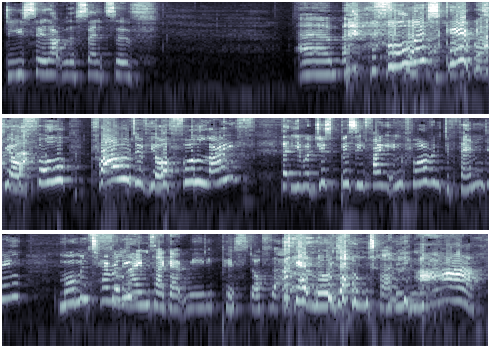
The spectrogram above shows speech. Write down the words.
Do you say that with a sense of Um, fullness, Kate, with your full, proud of your full life that you were just busy fighting for and defending momentarily? sometimes I get really pissed off that I get no downtime. Ah,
